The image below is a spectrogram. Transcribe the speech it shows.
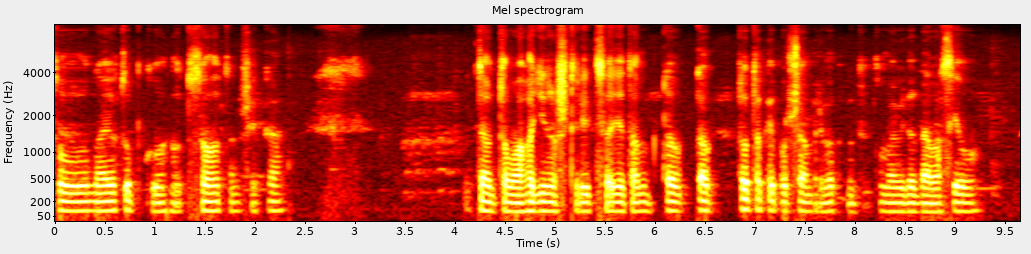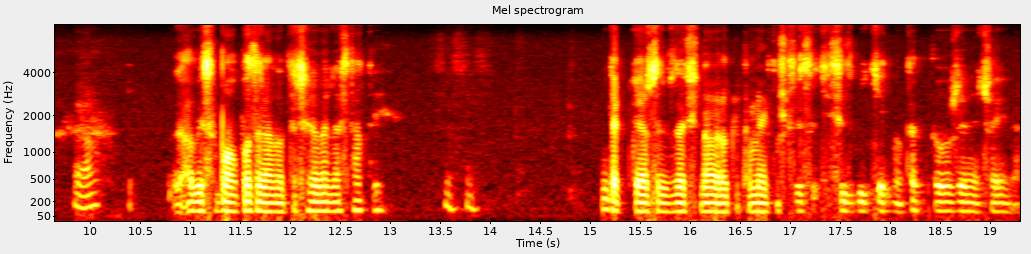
tu na YouTubeku od toho tančeka. Tam to má hodinu 40, je tam to, to, toto keď počúvam pri vodku, tak to mi dodáva silu. Jo? aby som mohol pozerať na tie červené staty. tak ja som začínal, keď tam je to 40 tisíc bytiek, no tak to už je niečo iné.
